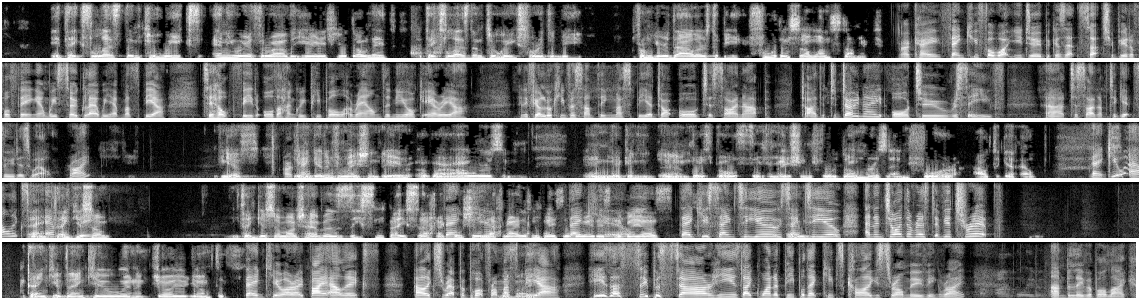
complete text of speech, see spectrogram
it takes less than two weeks anywhere throughout the year if you donate. It takes less than two weeks for it to be from your dollars to be food in someone's stomach. Okay, thank you for what you do because that's such a beautiful thing, and we're so glad we have Masbia to help feed all the hungry people around the New York area. And if you're looking for something, masbia.org to sign up, to either to donate or to receive, uh, to sign up to get food as well, right? Yes. Okay. You can get information there of our hours and and they can um, there's both information for donors and for how to get help. Thank you, Alex, for and everything. Thank you so. Thank you so much. Have a Ziesen Pesach, a Thank you. Nachfreiligen Pesach, Thank the way they say you. by us. Thank you. Same to you. Same And- to you. And enjoy the rest of your trip. Thank you, thank you, and enjoy your Yom Tov. Thank you. All right. Bye, Alex. Alex Rapaport from Bye-bye. Masbia. He's a superstar. He is like one of people that keeps Klal Yisrael moving, right? Unbelievable. Unbelievable. Like,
